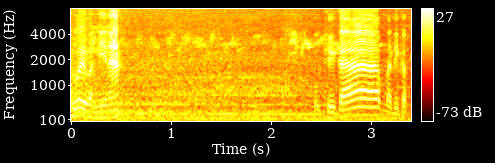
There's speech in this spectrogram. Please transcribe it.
ช่วยวันนี้นะ โอเคครับสวัสดีครับ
